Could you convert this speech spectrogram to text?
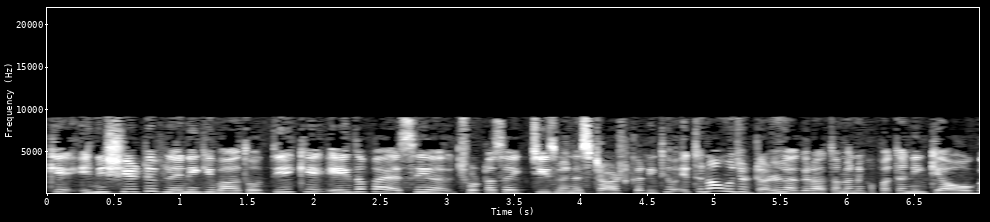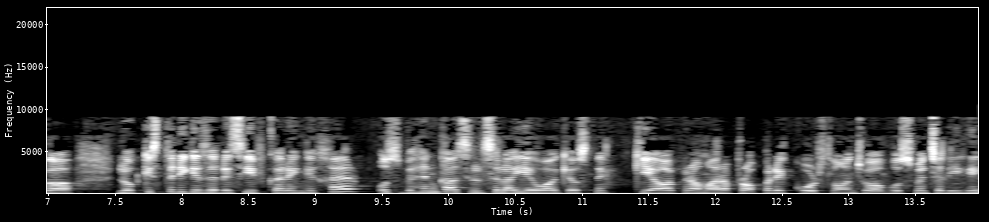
کہ انیشیٹو لینے کی بات ہوتی ہے کہ ایک دفعہ ایسے چھوٹا سا ایک چیز میں نے اسٹارٹ کری تھی اور اتنا مجھے ڈر لگ رہا تھا، میں نے کہا پتا نہیں کیا ہوگا، لوگ کس طریقے سے ریسیو کریں گے۔ خیر، اس بہن کا سلسلہ یہ ہوا کہ اس نے کیا اور پھر ہمارا پراپر ایک کورس لانچ ہوا، وہ اس میں چلی گئی۔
